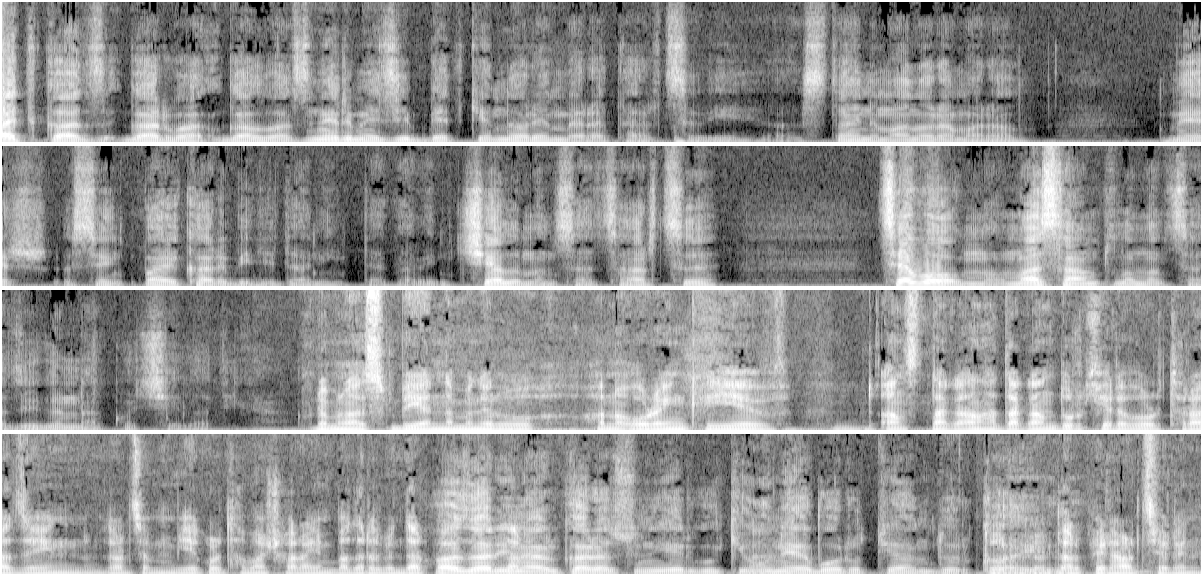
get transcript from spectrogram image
այդ գալվածները մեզի պետք է նորեն վերադարձվի։ Ստայնը մանոր ամարալ մեր, ասենք, պայքարը պիտի տան 5 տակավին։ Չել մնացած հարցը ծևում, մասամտլո մնացած է գնակոչել ադիկ։ Ուրեմն այս բիաննամներով հան օրենքը եւ անձնական հատական դուրքերը որ թրած էին կարծեմ երկրորդ համաշխարհային պատերազմին 1942-ի ունեվորության դուրքային տարբեր հարցեր են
